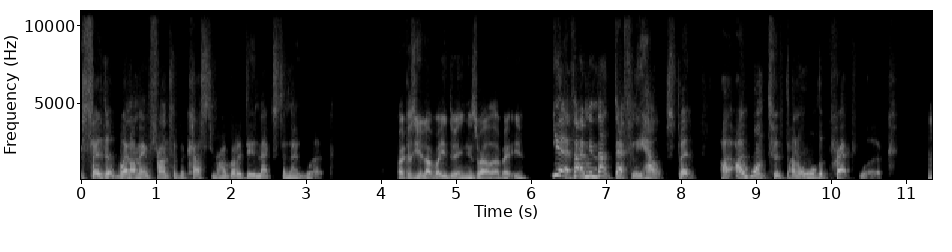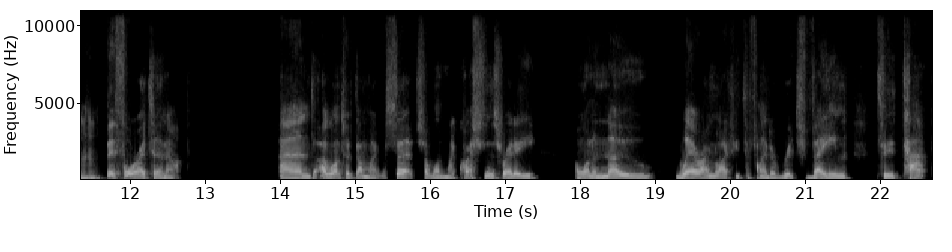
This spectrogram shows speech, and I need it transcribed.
so that when I'm in front of the customer, I've got to do next to no work. Well, because you love what you're doing as well, I bet you. Yeah, that, I mean, that definitely helps. But I, I, want to have done all the prep work mm-hmm. before I turn up. And I want to have done my research. I want my questions ready. I want to know where I'm likely to find a rich vein to tap.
